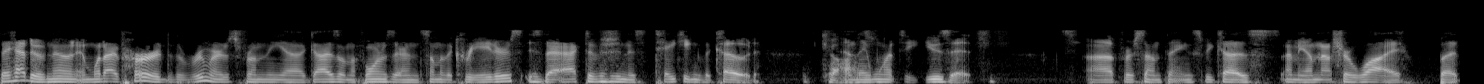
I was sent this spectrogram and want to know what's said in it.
they had to have known and what I've heard the rumors from the uh, guys on the forums there and some of the creators is that Activision is taking the code Gosh. and they want to use it. uh, for some things because I mean I'm not sure why, but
